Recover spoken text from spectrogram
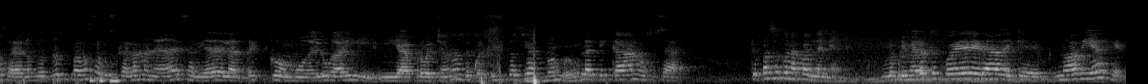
O sea, nosotros vamos a buscar la manera de salir adelante como del lugar y, y aprovechándonos de cualquier situación. No. Platicábamos, o sea, ¿qué pasó con la pandemia? Lo primero que fue era de que no había gel,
